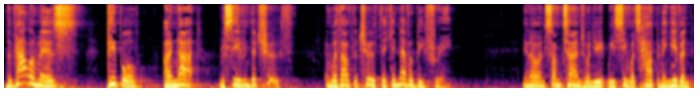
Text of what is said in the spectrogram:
The problem is people are not receiving the truth. And without the truth, they can never be free. You know, and sometimes when you, we see what's happening, even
